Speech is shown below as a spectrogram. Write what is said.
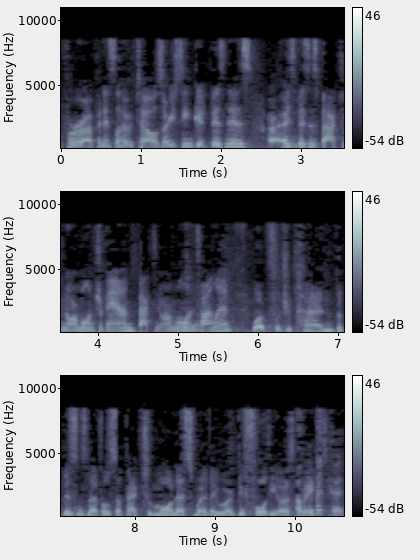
for uh, Peninsula Hotels? Are you seeing good business? Uh, is business back to normal in Japan? Back to normal in Thailand? Well, for Japan, the business levels are back to more or less where they were before the earthquake. Okay, that's good.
